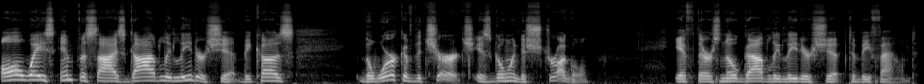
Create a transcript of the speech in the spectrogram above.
Always emphasize godly leadership because the work of the church is going to struggle if there's no godly leadership to be found.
